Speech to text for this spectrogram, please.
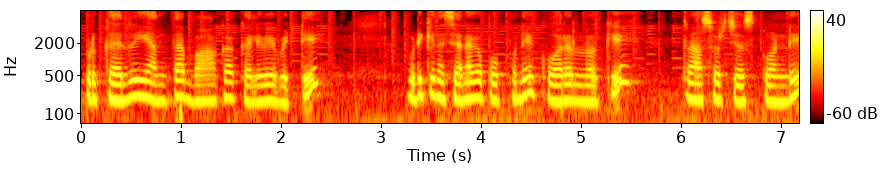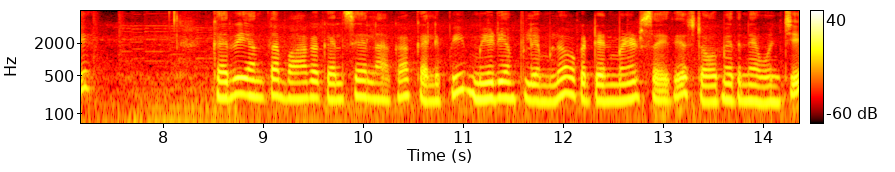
ఇప్పుడు కర్రీ అంతా బాగా కలివేబెట్టి ఉడికిన శనగపప్పుని కూరల్లోకి ట్రాన్స్ఫర్ చేసుకోండి. కర్రీ అంతా బాగా కలిసేలాగా కలిపి మీడియం ఫ్లేమ్లో ఒక టెన్ మినిట్స్ అయితే స్టవ్ మీదనే ఉంచి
